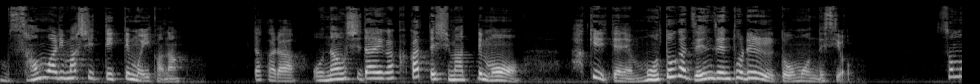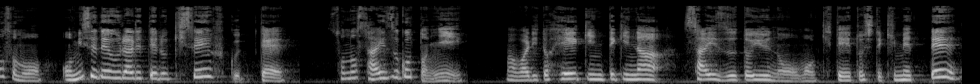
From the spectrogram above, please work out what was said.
もう3割増しって言ってもいいかな。だからお直し代がかかってしまってもはっきり言ってね元が全然取れると思うんですよ。そもそもお店で売られてる既製服ってそのサイズごとに、まあ、割と平均的なサイズというのをもう規定として決めて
